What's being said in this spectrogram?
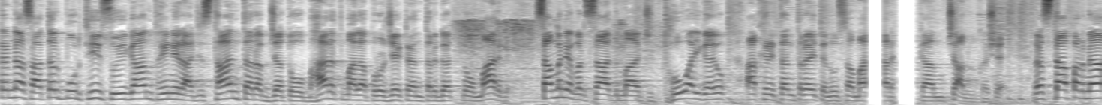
પાટણના સાતલપુરથી સુઈગામ થઈને રાજસ્થાન તરફ જતો ભારતમાલા પ્રોજેક્ટ અંતર્ગતનો માર્ગ સામાન્ય વરસાદમાં જ ધોવાઈ ગયો. આખરે તંત્રએ તેનું સમારકામ ચાલુ કરશે. રસ્તા પરના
